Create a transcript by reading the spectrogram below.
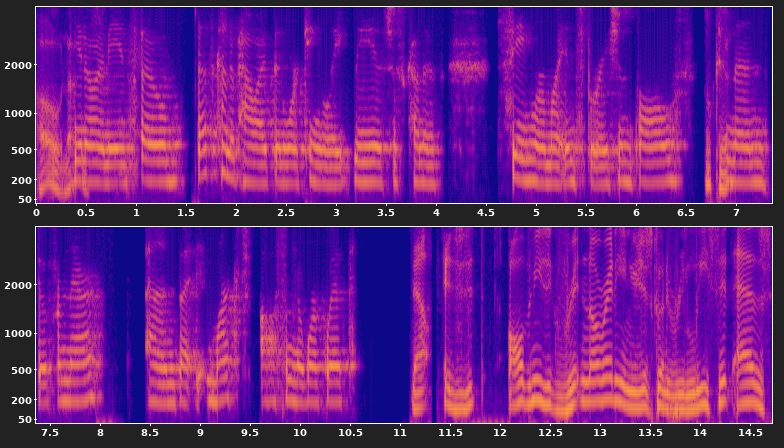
Oh, nice. You know what I mean? So that's kind of how I've been working lately is just kind of seeing where my inspiration falls Okay. and then go from there. Um, but Mark's awesome to work with. Now, is all the music written already and you're just going to release it as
